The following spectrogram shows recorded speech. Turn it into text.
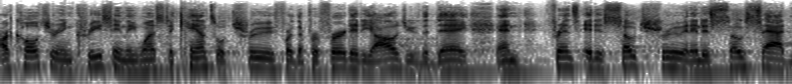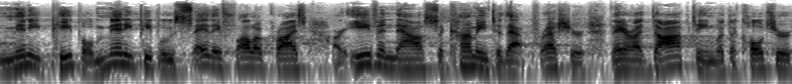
Our culture increasingly wants to cancel truth for the preferred ideology of the day. And friends, it is so true and it is so sad. Many people, many people who say they follow Christ are even now succumbing to that pressure. They are adopting what the culture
